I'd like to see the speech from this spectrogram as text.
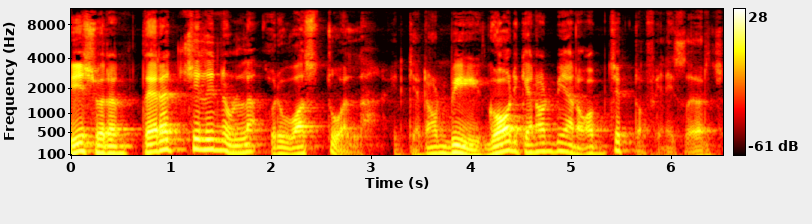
ഈശ്വരൻ തെരച്ചിലിനുള്ള ഒരു വസ്തുവല്ല. It cannot be God cannot be an object of any search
